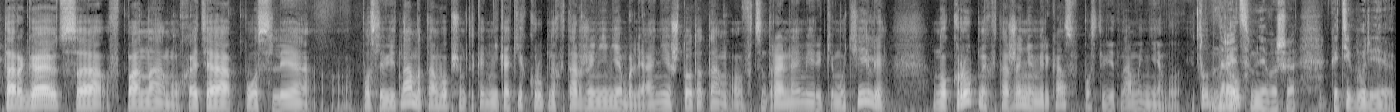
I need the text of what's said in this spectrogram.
вторгаются в Панаму. Хотя после, после Вьетнама там, в общем-то, никаких крупных вторжений не были. Они что-то там в Центральной Америке мутили, но крупных вторжений у американцев после Вьетнама не было. И тут Нравится вдруг... мне ваша категория.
